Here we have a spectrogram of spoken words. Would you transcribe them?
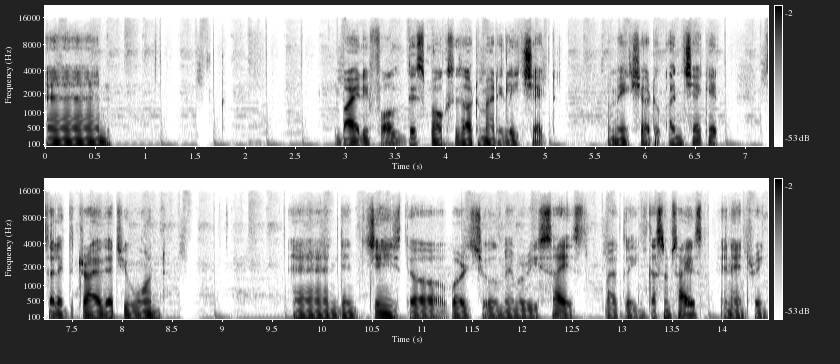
And by default this box is automatically checked. So make sure to uncheck it. Select the drive that you want and then change the virtual memory size by clicking custom size and entering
